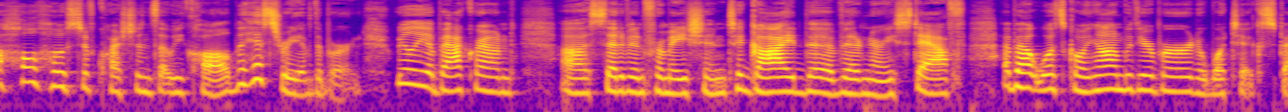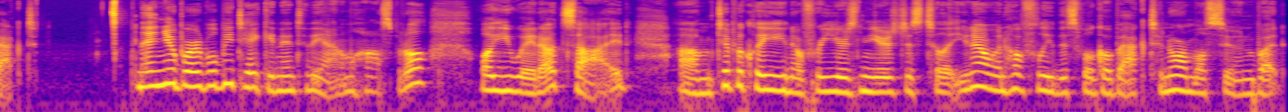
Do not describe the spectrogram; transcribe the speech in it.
a whole host of questions that we call the history of the bird. Really, a background uh, set of information to guide the veterinary staff about what's going on with your bird or what to expect. Then your bird will be taken into the animal hospital while you wait outside. Um, typically, you know, for years and years, just to let you know, and hopefully this will go back to normal soon. But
